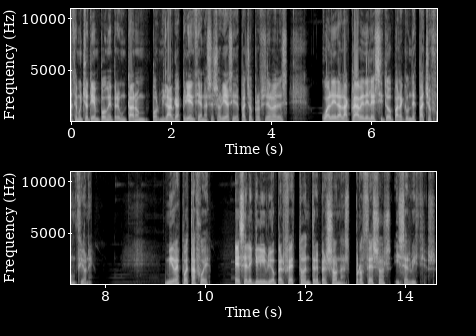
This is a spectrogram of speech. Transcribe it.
Hace mucho tiempo me preguntaron, por mi larga experiencia en asesorías y despachos profesionales, cuál era la clave del éxito para que un despacho funcione. Mi respuesta fue, es el equilibrio perfecto entre personas, procesos y servicios.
